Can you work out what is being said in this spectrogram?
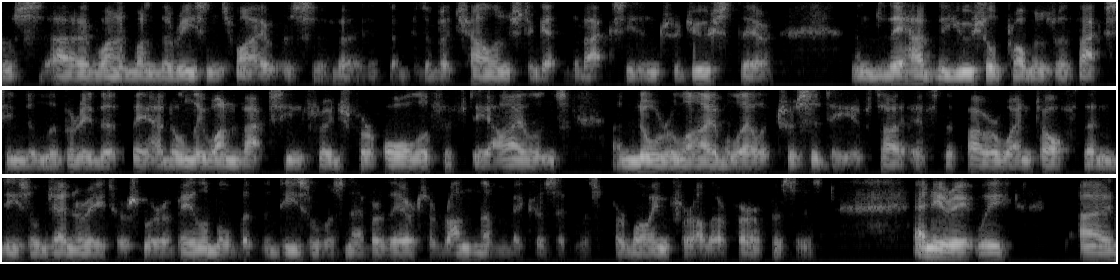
was uh, one, one of the reasons why it was a bit of a challenge to get the vaccine introduced there And they had the usual problems with vaccine delivery that they had only one vaccine fridge for all the 50 islands and no reliable electricity. If, if the power went off, then diesel generators were available, but the diesel was never there to run them because it was purloined for other purposes. At any rate, we I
